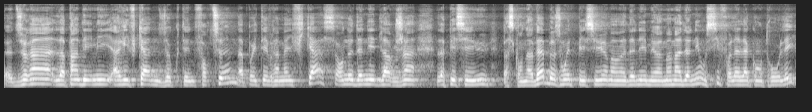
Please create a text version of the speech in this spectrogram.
Euh, durant la pandémie, Arrivcan nous a coûté une fortune, n'a pas été vraiment efficace. On a donné de l'argent à la PCU parce qu'on avait besoin de PCU à un moment donné, mais à un moment donné aussi, il fallait la contrôler.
